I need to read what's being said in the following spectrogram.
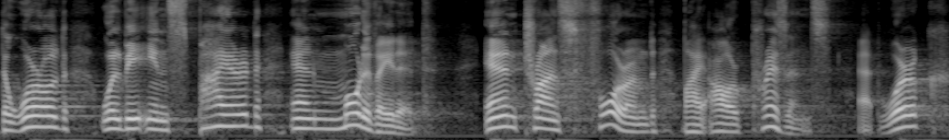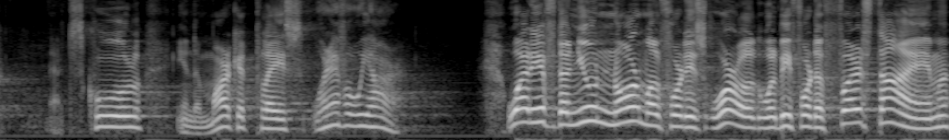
the world will be inspired and motivated and transformed by our presence at work, at school, in the marketplace, wherever we are? What if the new normal for this world will be for the first time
